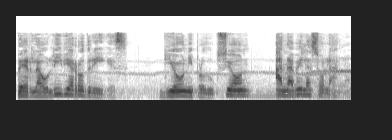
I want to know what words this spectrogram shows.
Perla Olivia Rodríguez, guion y producción Anabela Solano.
